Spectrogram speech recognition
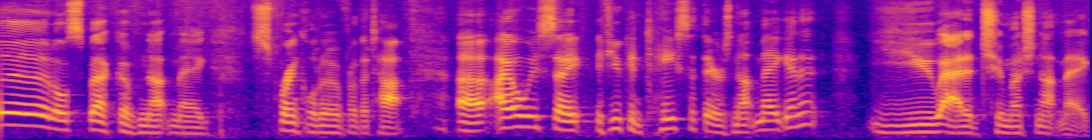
little speck of nutmeg sprinkled over the top. Uh, I always say if you can taste that there's nutmeg in it, you added too much nutmeg.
